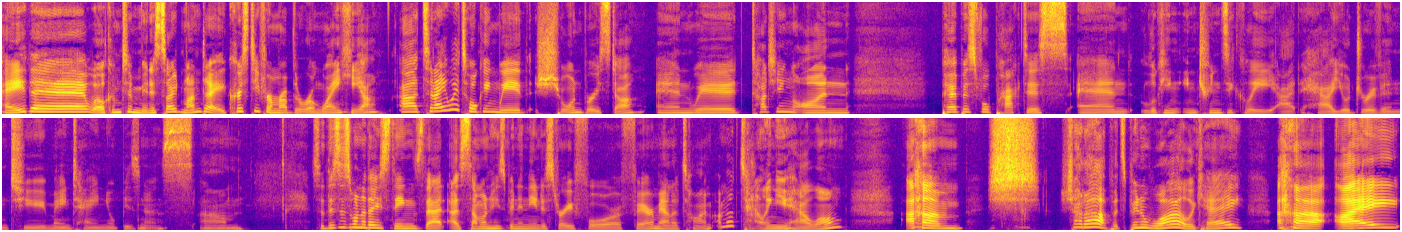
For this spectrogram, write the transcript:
Hey there, welcome to Minisode Monday. Christy from Rub the Wrong Way here. Uh, today we're talking with Shaun Brewster and we're touching on purposeful practice and looking intrinsically at how you're driven to maintain your business. Um, so, this is one of those things that, as someone who's been in the industry for a fair amount of time, I'm not telling you how long. Um, shh, shut up. It's been a while, okay? Uh, I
